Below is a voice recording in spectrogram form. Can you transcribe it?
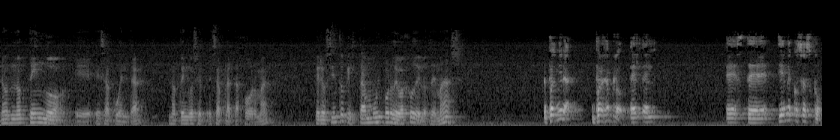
no, no tengo eh, esa cuenta, no tengo esa plataforma, pero siento que está muy por debajo de los demás. Pues mira, por ejemplo, el, este, tiene cosas como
